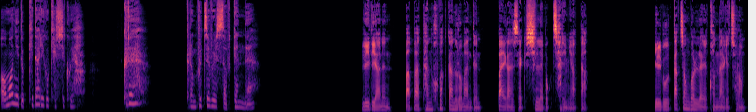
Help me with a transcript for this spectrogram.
어머니도 기다리고 계시고요. 그래. 그럼 붙잡을 수 없겠네. 리디아는 빳빳한 호박단으로 만든 빨간색 실내복 차림이었다. 일부 딱정벌레의 건날개처럼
